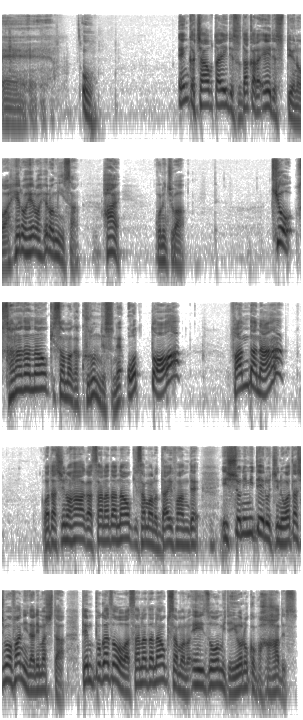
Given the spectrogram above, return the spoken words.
えー、お。演歌チャー歌いです。だから A ですっていうのはヘロヘロヘロミーさん。はい。こんにちは。今日真田直樹様が来るんですね。おっと？ファンだな？私の母が真田直樹様の大ファンで一緒に見ているうちに私もファンになりました。添付画像は真田直樹様の映像を見て喜ぶ母です。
